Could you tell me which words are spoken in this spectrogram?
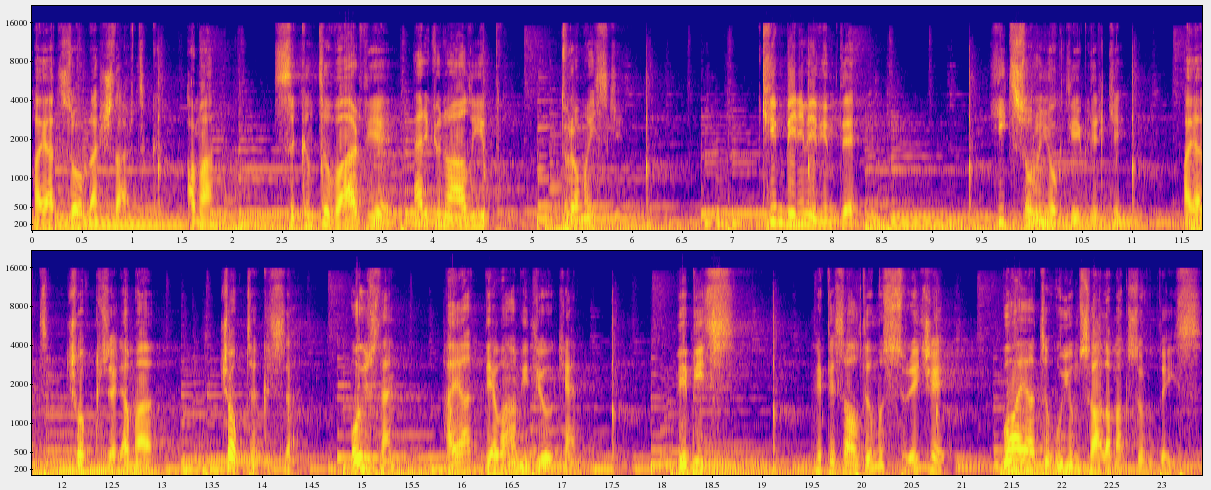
Hayat zorlaştı artık. Ama sıkıntı var diye her gün ağlayıp duramayız ki. Kim benim evimde hiç sorun yok diyebilir ki? Hayat çok güzel ama çok da kısa. O yüzden hayat devam ediyorken ve biz nefes aldığımız sürece bu hayata uyum sağlamak zorundayız.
